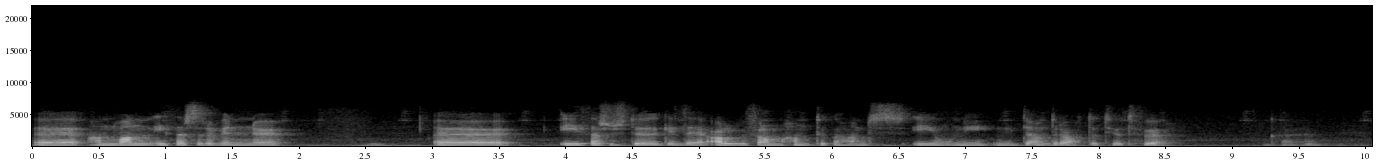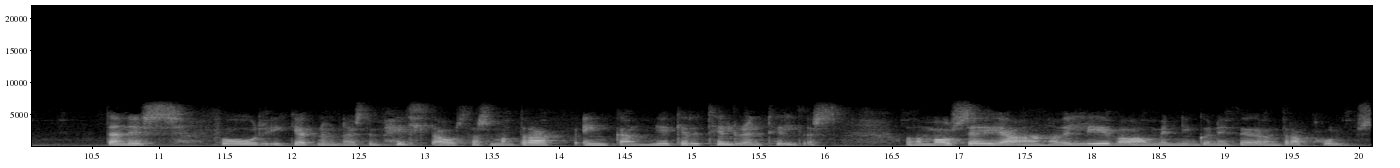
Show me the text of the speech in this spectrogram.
Uh, hann vann í þessari vinnu uh, í þessu stöðugildi alveg fram að handtöku hans í júni 1982. Ok. Dennis fór í gegnum næstum heilt ár þar sem hann draf engan nýja gerði tilraun til þess og það má segja að hann hafi lifað á minningunni þegar hann draf Holmes.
